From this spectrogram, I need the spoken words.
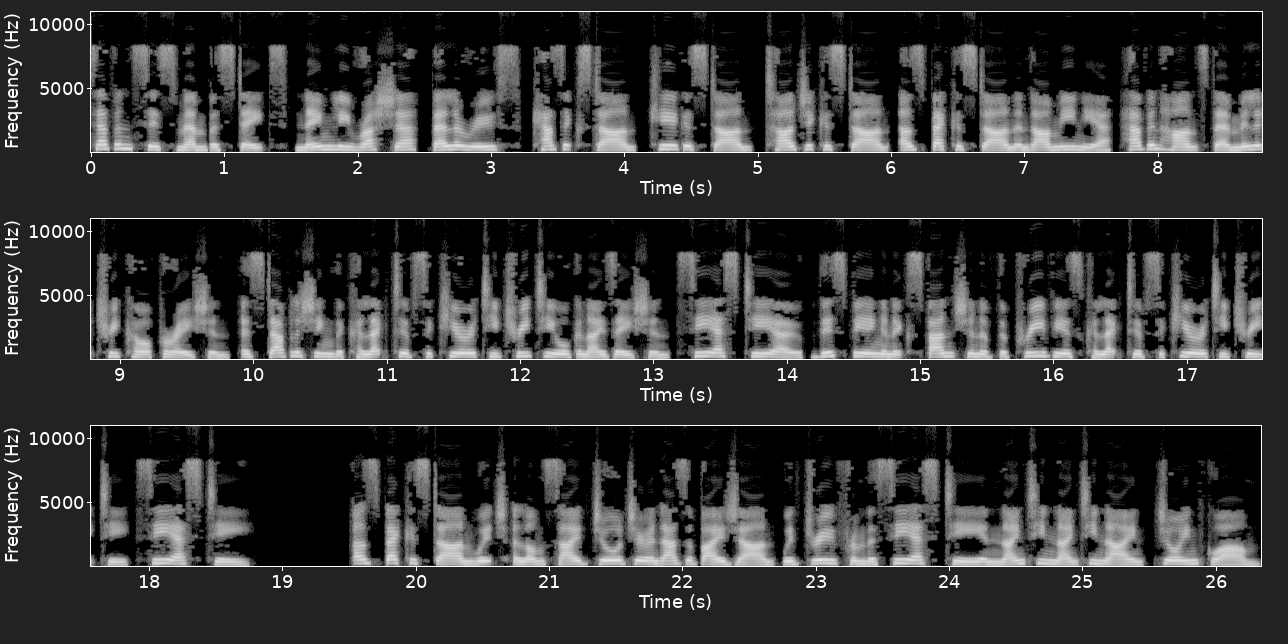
seven CIS member states, namely Russia, Belarus, Kazakhstan, Kyrgyzstan, Tajikistan, Uzbekistan and Armenia, have enhanced their military cooperation, establishing the Collective Security Treaty Organization CSTO, this being an expansion of the previous Collective Security Treaty CST. Uzbekistan which, alongside Georgia and Azerbaijan, withdrew from the CST in 1999, joined Guam.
